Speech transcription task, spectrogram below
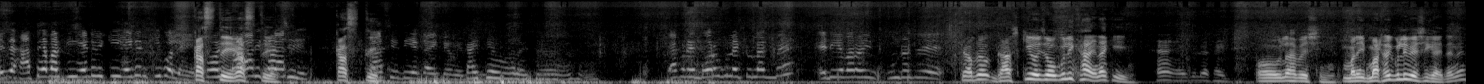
এই যে হাতে আবার কি এটার কি এটার কি বলে? কাস্তে কাস্তে। কাস্তে। দিয়ে ভালো এখন এই বড়গুলো একটু লাগবে। এবার ওই আপনার গাছ কি ওই যে ওগুলি খায় নাকি? হ্যাঁ ও ওগুলা বেশি। মানে মাঠের গুলি বেশি খায় তাই না?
